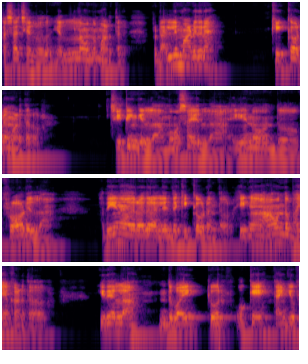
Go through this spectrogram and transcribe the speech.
ಕಸ ಚೆಲ್ಲೋದು, ಎಲ್ಲವನ್ನು ಮಾಡ್ತಾರೆ. ಬಟ್ ಅಲ್ಲಿ ಮಾಡಿದರೆ ಔಟೇ ಮಾಡ್ತಾರೆ ಅವರು. ಚೀಟಿಂಗ್ ಇಲ್ಲ, ಮೋಸ ಇಲ್ಲ, ಏನೋ ಒಂದು ಫ್ರಾಡ್ ಇಲ್ಲ. ಅದೇನಾದರೂ ಆದರೆ ಅಲ್ಲಿಂದ ಔಟ್ ಅಂತವ್ರು. ಈಗ ಆ ಒಂದು ಭಯ ಕಾಡ್ತಾರೆ ಅವರು ಇದೆಲ್ಲ Dubai tour. Okay, thank you for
